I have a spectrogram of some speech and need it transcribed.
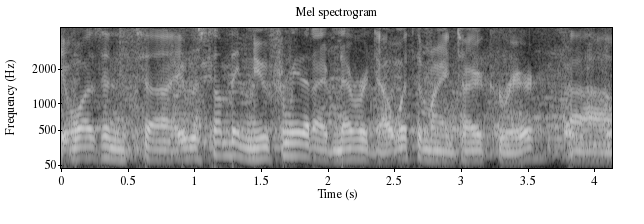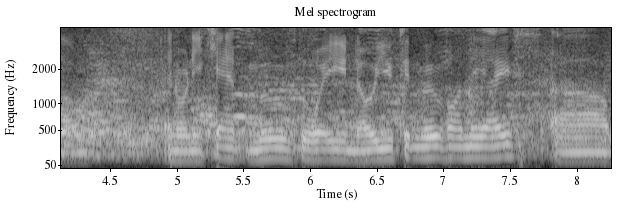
it wasn't. Uh, it was something new for me that I've never dealt with in my entire career. Um, and when you can't move the way you know you can move on the ice, um,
